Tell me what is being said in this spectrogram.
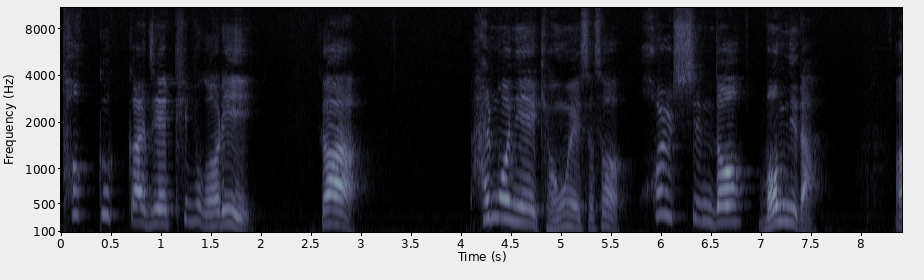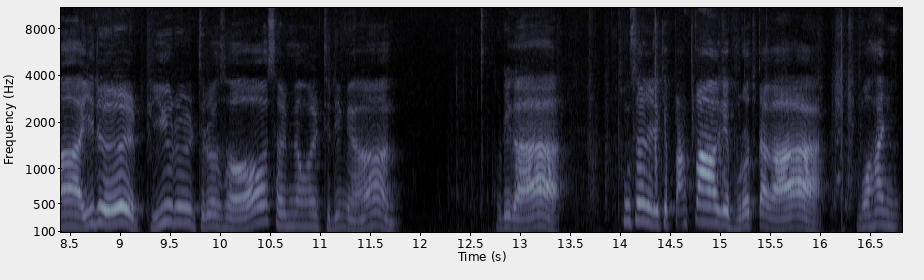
턱 끝까지의 피부 거리가 할머니의 경우에 있어서 훨씬 더 멉니다. 아, 이를 비유를 들어서 설명을 드리면 우리가 풍선을 이렇게 빵빵하게 불었다가 뭐 한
